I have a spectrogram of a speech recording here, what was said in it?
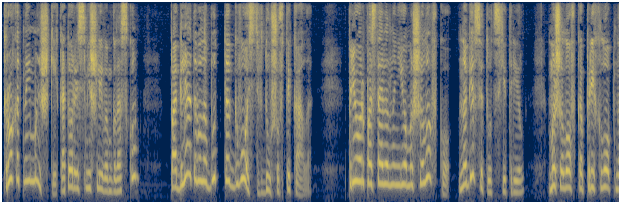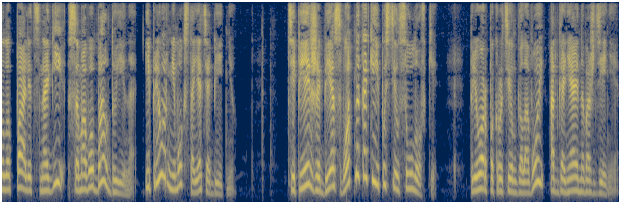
крохотной мышки, которая смешливым глазком поглядывала, будто гвоздь в душу втыкала. Приор поставил на нее мышеловку, но бес и тут схитрил. Мышеловка прихлопнула палец ноги самого Балдуина, и Приор не мог стоять обедню. Теперь же бес вот на какие пустился уловки. Приор покрутил головой, отгоняя наваждение.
